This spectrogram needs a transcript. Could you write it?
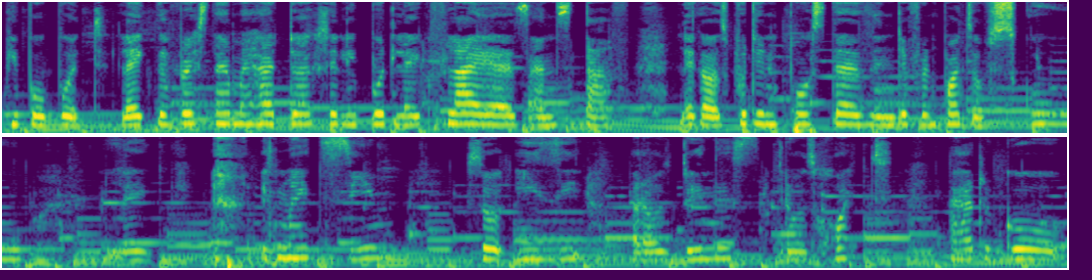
people put. Like the first time I had to actually put like flyers and stuff, like I was putting posters in different parts of school, like it might seem so easy, but I was doing this, it was hot had to go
